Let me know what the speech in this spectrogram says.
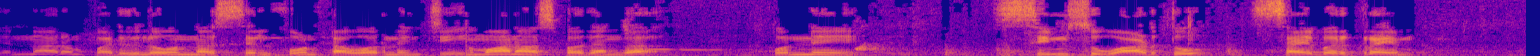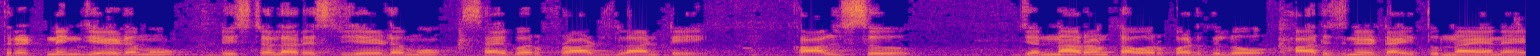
జన్నారం పరిధిలో ఉన్న సెల్ ఫోన్ టవర్ నుంచి అనుమానాస్పదంగా కొన్ని సిమ్స్ వాడుతూ సైబర్ క్రైమ్ థ్రెటనింగ్ చేయడము డిజిటల్ అరెస్ట్ చేయడము సైబర్ ఫ్రాడ్ లాంటి కాల్స్ జన్నారం టవర్ పరిధిలో ఆరిజినేట్ అవుతున్నాయనే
